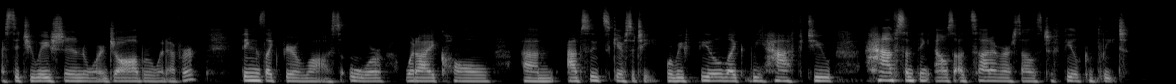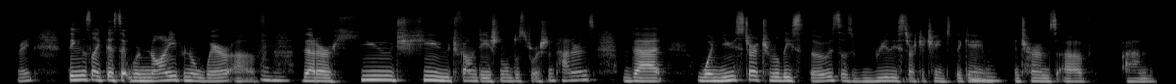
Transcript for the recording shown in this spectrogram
a situation or a job or whatever. Things like fear of loss or what I call um, absolute scarcity, where we feel like we have to have something else outside of ourselves to feel complete. Right? Things like this that we're not even aware of Mhm. that are huge, huge foundational distortion patterns that when you start to release those, those really start to change the game Mhm. in terms of um,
